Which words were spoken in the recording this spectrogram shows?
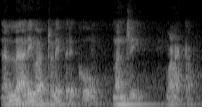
நல்ல அறிவாற்றலை பெருக்குவோம். நன்றி. வணக்கம்.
